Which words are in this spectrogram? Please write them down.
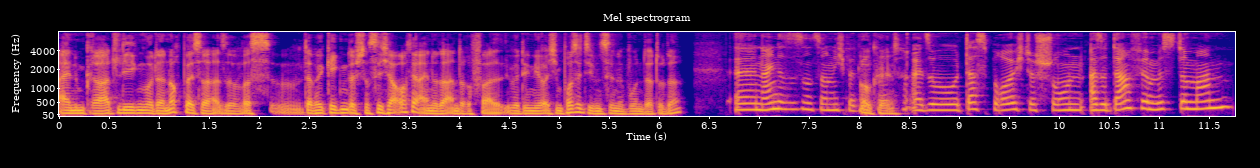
einem Grad liegen oder noch besser. Also was, da begegnet euch doch sicher auch der ein oder andere Fall, über den ihr euch im positiven Sinne wundert, oder? Äh, nein, das ist uns noch nicht begegnet. Okay. Also das bräuchte schon, also dafür müsste man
